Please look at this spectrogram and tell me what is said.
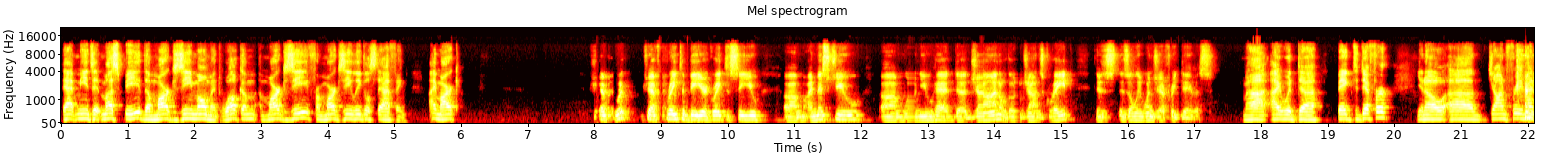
That means it must be the Marc Z moment. Welcome, Marc Z from Marc Z Legal Staffing. Hi, Marc. Jeff, Jeff great to be here. Great to see you. Um, I missed you um, when you had uh, John, although John's great. There's, there's only one Jeffrey Davis. Uh, I would uh, beg to differ. You know, uh, John Friedman,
